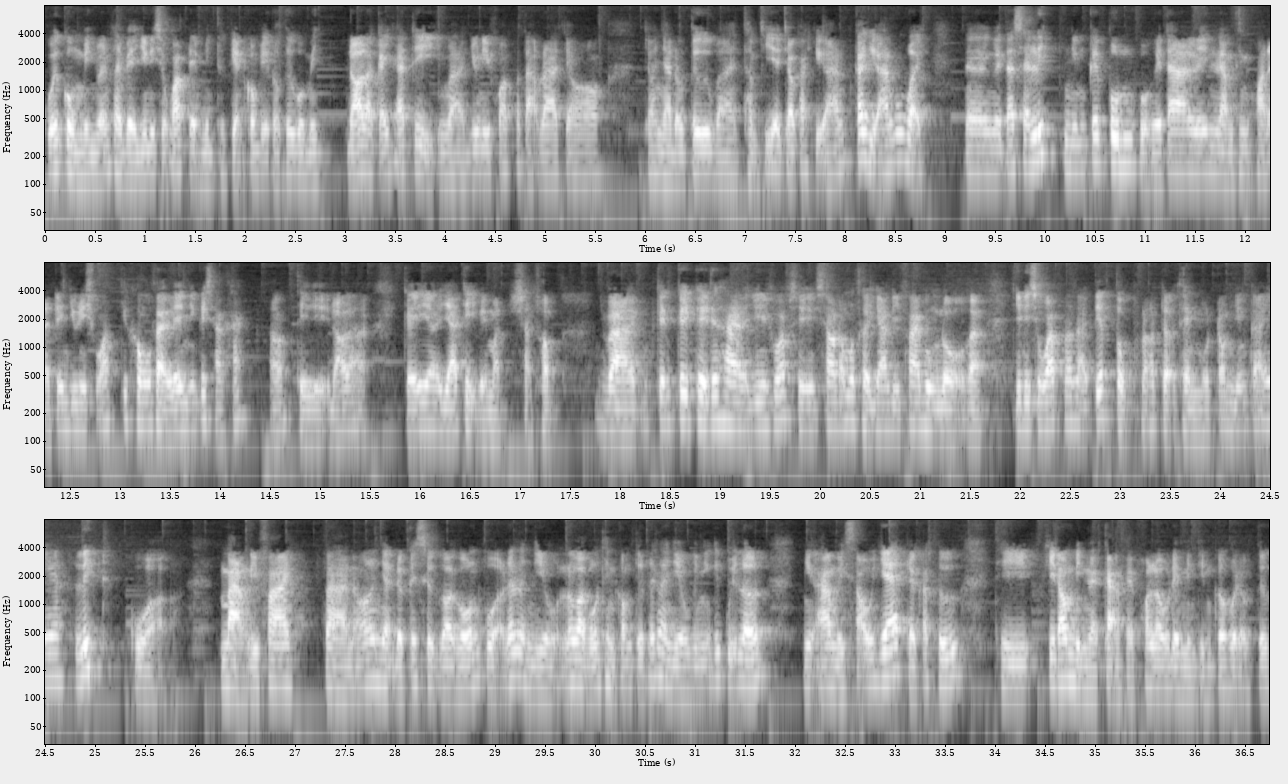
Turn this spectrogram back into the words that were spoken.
cuối cùng mình vẫn phải về Uniswap để mình thực hiện công việc đầu tư của mình. Đó là cái giá trị mà Uniswap nó tạo ra cho cho nhà đầu tư và thậm chí là cho các dự án. Các dự án cũng vậy. Ờ, người ta sẽ list những cái pool của người ta lên làm thanh khoản ở trên Uniswap chứ không phải lên những cái sàn khác. Đó, thì đó là cái ờ, giá trị về mặt sản phẩm. Và cái cái cây thứ hai là Uniswap thì sau đó một thời gian DeFi bùng nổ và Uniswap nó lại tiếp tục nó trở thành một trong những cái lead của mảng DeFi và nó nhận được cái sự gọi vốn của rất là nhiều nó gọi vốn thành công từ rất là nhiều những cái quỹ lớn như A16Z rồi các thứ. Thì khi đó mình lại càng phải follow để mình tìm cơ hội đầu tư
